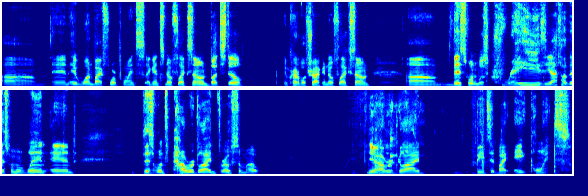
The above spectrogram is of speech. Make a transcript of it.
Um, and it won by four points against no flex zone, but still, incredible track and no flex zone. Um, this one was crazy. I thought this one would win, and this one's power glide and throw some mo. Yeah. Power glide beats it by eight points.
